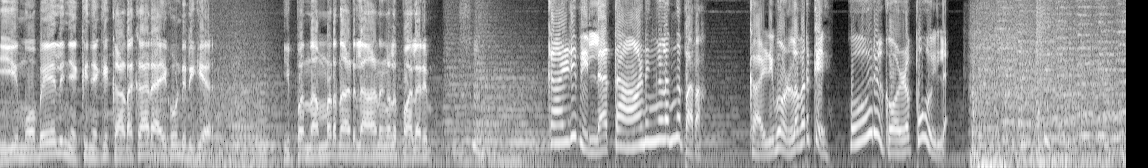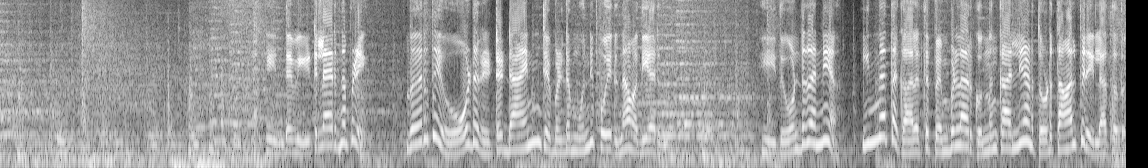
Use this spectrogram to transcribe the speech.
ഈ മൊബൈൽ ഞെക്കി ഞെക്കി കടക്കാരായിക്കൊണ്ടിരിക്കുക ഇപ്പൊ നമ്മുടെ നാട്ടിലെ ആണുങ്ങൾ പലരും. കഴിവില്ലാത്ത ആണുങ്ങളെന്ന് പറ. കഴിവുള്ളവർക്കേ ഒരു കുഴപ്പവും ഇല്ല. എന്റെ വീട്ടിലായിരുന്നപ്പോഴേ വെറുതെ ഓർഡർ ഇട്ട് ഡൈനിങ് ടേബിളിന്റെ മുന്നിൽ പോയിരുന്നാ മതിയായിരുന്നു. ഇതുകൊണ്ട് തന്നെയാ ഇന്നത്തെ കാലത്ത് പെമ്പിള്ളാർക്കൊന്നും കല്യാണത്തോട് താല്പര്യമില്ലാത്തത്.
